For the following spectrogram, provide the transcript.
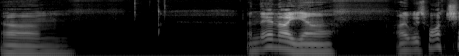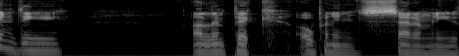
Um, and then I uh, I was watching the Olympic opening ceremony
